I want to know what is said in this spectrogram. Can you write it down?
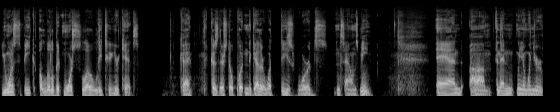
You want to speak a little bit more slowly to your kids, okay? Because they're still putting together what these words and sounds mean. And um, and then you know when you're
